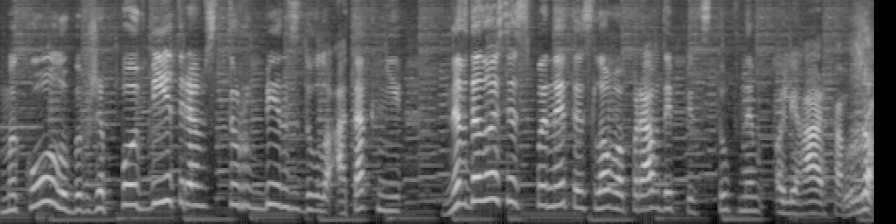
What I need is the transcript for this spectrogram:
Миколу би вже повітрям з турбін здуло, а так ні. Не вдалося спинити слово правди підступним олігархам. Ура!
